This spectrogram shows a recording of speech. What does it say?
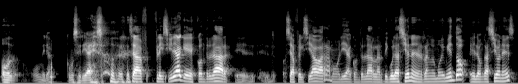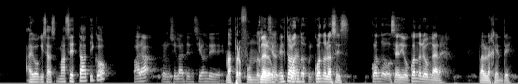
Oh, oh, mira, ¿cómo sería eso? O sea, flexibilidad que es controlar, el- o sea, flexibilidad barra movilidad, controlar la articulación en el rango de movimiento. Elongación es algo quizás más estático para reducir la tensión de... Más profundo. claro. el tono del ¿Cuándo, músculo. cuándo lo haces? ¿Cuándo, o sea, digo, ¿cuándo elongar para la gente?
